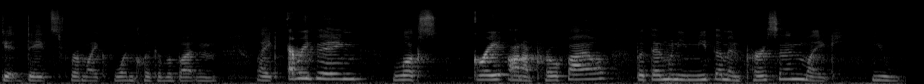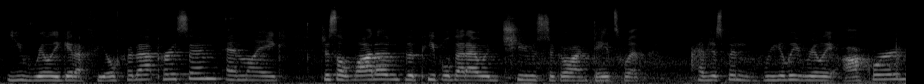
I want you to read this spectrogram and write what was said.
get dates from like one click of a button. Like everything looks great on a profile, but then when you meet them in person, like you you really get a feel for that person and like just a lot of the people that I would choose to go on dates with have just been really really awkward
